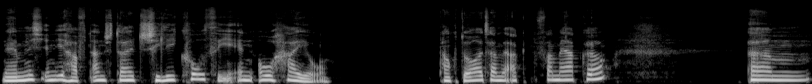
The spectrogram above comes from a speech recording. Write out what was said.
nämlich in die Haftanstalt Chillicothe in Ohio. Auch dort haben wir Aktenvermerke. Ähm,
